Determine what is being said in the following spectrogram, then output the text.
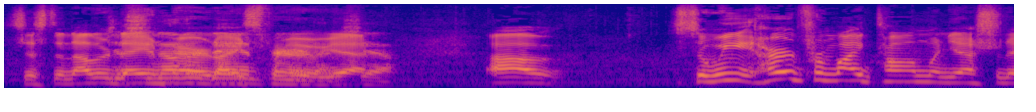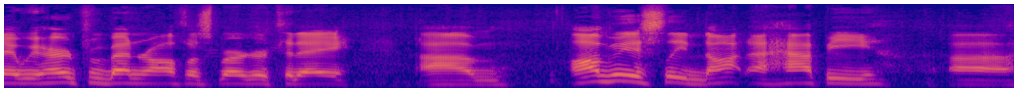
It's just another just day in another paradise day in for you. paradise, Yeah. Uh, so we heard from Mike Tomlin yesterday. We heard from Ben Roethlisberger today. Um, obviously, not a happy, uh,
